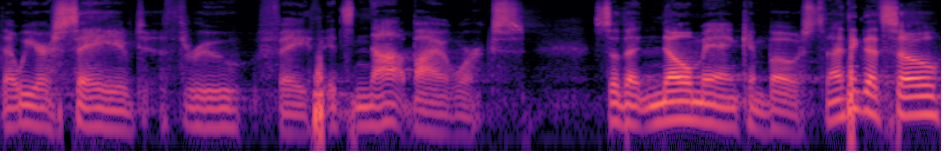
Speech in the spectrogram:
that we are saved through faith. It's not by works, so that no man can boast. And I think that's so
